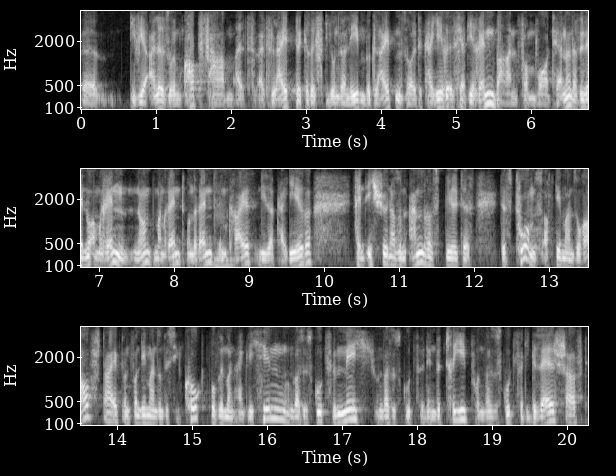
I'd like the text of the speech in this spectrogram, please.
äh, die wir alle so im Kopf haben als, als Leitbegriff, die unser Leben begleiten sollte. Karriere ist ja die Rennbahn vom Wort her. Ne? Da sind wir nur am Rennen. Ne? Man rennt und rennt im mhm. Kreis in dieser Karriere. Fände ich schöner so ein anderes Bild des, des Turms, auf dem man so raufsteigt und von dem man so ein bisschen guckt, wo will man eigentlich hin und was ist gut für mich und was ist gut für den Betrieb und was ist gut für die Gesellschaft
